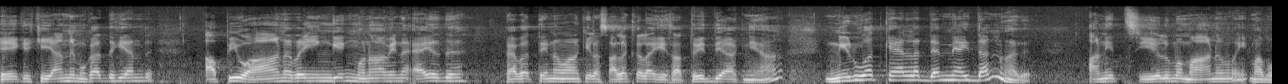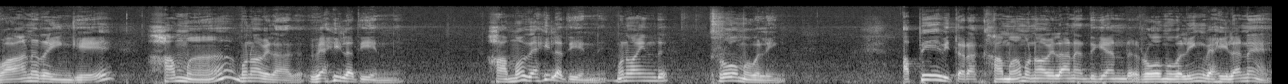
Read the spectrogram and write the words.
ඒක කියන්නේ මොකද්ද කියන්නේ? අපි වානරයින්ගෙන් මොනවා වෙන ඇයද පැවතෙනවා කියලා සලකලා ඒ සත්වවිද්‍යාඥයා නිර්වත් කෑල්ලක් දැම්මේ ඇයි දන්නවද? අනිත් සියලුම මානව වානරයින්ගේ හම මොනවා වෙලාද? වැහිලා තියෙන්නේ. හම වැහිලා තියෙන්නේ. මොනවයින්ද? රෝම වලින්. අපේ විතරක් හම මොනවා වෙලා නැද්ද කියන්නේ? රෝම වලින් වැහිලා නැහැ.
